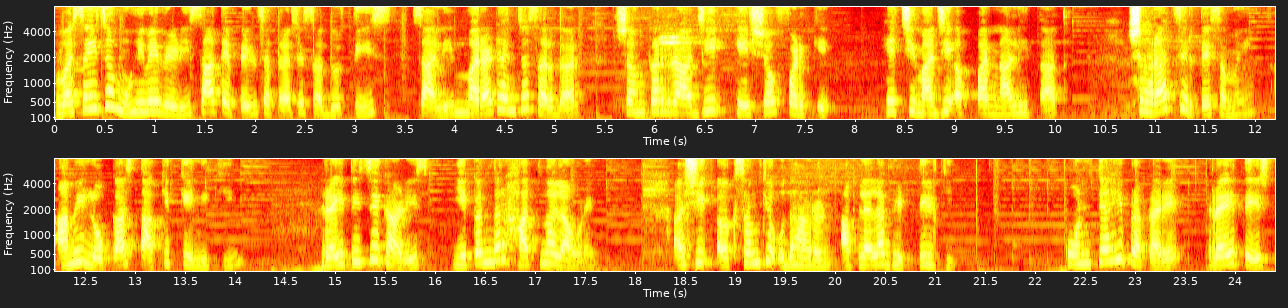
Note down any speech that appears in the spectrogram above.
वसईच्या मोहिमेवेळी सात एप्रिल सतराशे सदोतीस साली मराठ्यांचा सरदार शंकरराजी केशव फडके हे चिमाजी अप्पांना लिहितात शहरात शिरते समयी आम्ही लोकास ताकीद केली की रयतीचे काळीस एकंदर हात न लावणे अशी असंख्य उदाहरण आपल्याला भेटतील की कोणत्याही प्रकारे रयतेस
